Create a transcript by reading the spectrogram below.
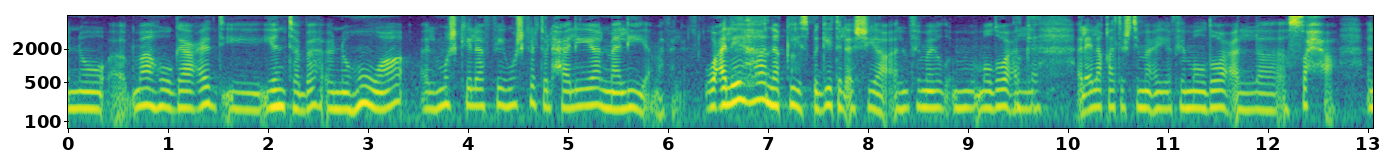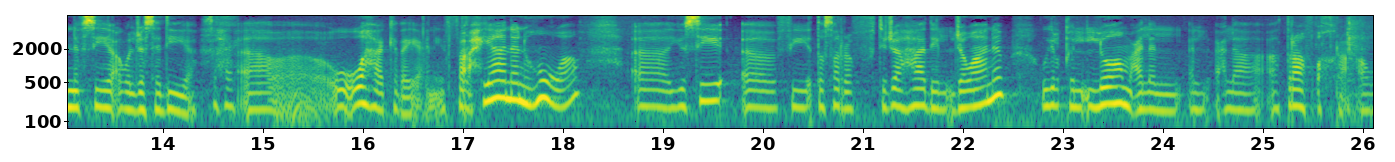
أنه ما هو قاعد ينتبه أنه هو المشكلة في مشكلته الحالية المالية مثلا. وعليها نقيس بقية الأشياء في موضوع أوكي. العلاقات الاجتماعية في موضوع ال- الصحة النفسية أو الجسدية. صحيح. آه، وهكذا يعني. فأحيانا هو آه، يسيء آه، في التصرف تجاه هذه الجوانب ويلقي اللوم على على أطراف أخرى أو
